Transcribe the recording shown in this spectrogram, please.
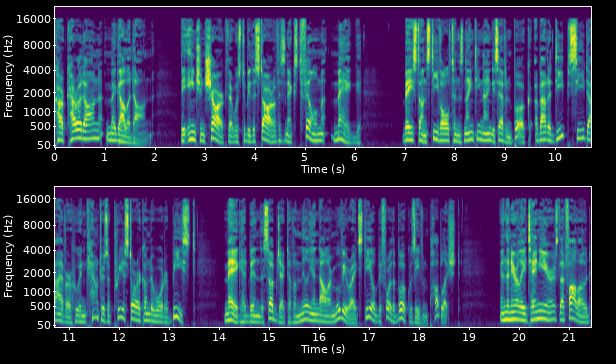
Carcharodon megalodon, the ancient shark that was to be the star of his next film, Meg. Based on Steve Alten's 1997 book about a deep sea diver who encounters a prehistoric underwater beast, Meg had been the subject of a million dollar movie rights deal before the book was even published. In the nearly ten years that followed,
